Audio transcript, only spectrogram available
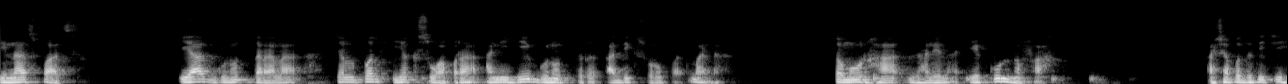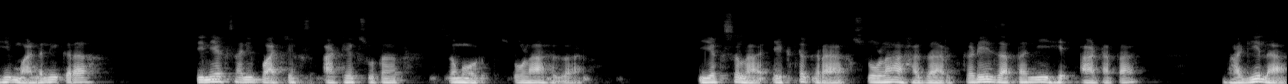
तीनास पाच. या गुणोत्तराला चलपद यक्स वापरा आणि ही गुणोत्तर अधिक स्वरूपात मांडा. समोर हा झालेला एकूण नफा. अशा पद्धतीची ही मांडणी करा. तीन एक्स आणि पाच एक्स आठ एक्स होतात. समोर सोळा हजार. एक्सला एकटं करा. सोळा हजारकडे जाताना हे आठ आता. भागीला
